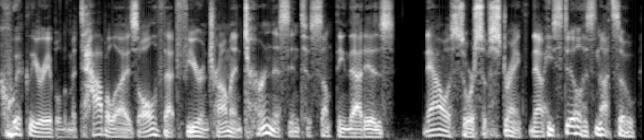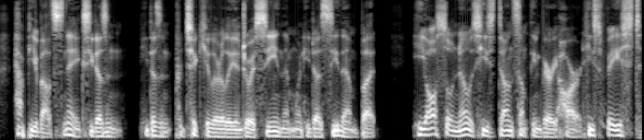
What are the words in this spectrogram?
quickly are able to metabolize all of that fear and trauma and turn this into something that is now a source of strength. Now he still is not so happy about snakes. He doesn't he doesn't particularly enjoy seeing them when he does see them, but he also knows he's done something very hard. He's faced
